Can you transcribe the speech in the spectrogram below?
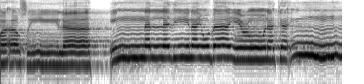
وأصيلا. إن الذين يبايعونك إنما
